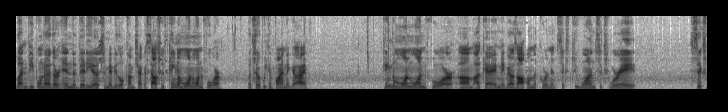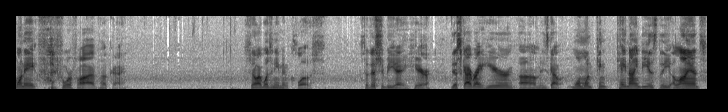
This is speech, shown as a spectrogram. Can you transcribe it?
Letting people know they're in the video, so maybe they'll come check us out. So it's Kingdom 114. Let's hope we can find the guy. Kingdom 114. Um, okay, maybe I was off on the coordinates. 621, 648, 618, 545. Okay. So I wasn't even close. So this should be a here. This guy right here, um, he's got one one King K90 is the alliance.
